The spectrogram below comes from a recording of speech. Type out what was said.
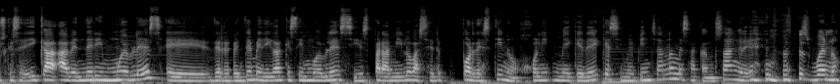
pues que se dedica a vender inmuebles, eh, de repente me diga que ese inmueble, si es para mí, lo va a ser por destino. Jolín, me quedé que si me pinchan no me sacan sangre. Entonces, bueno,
